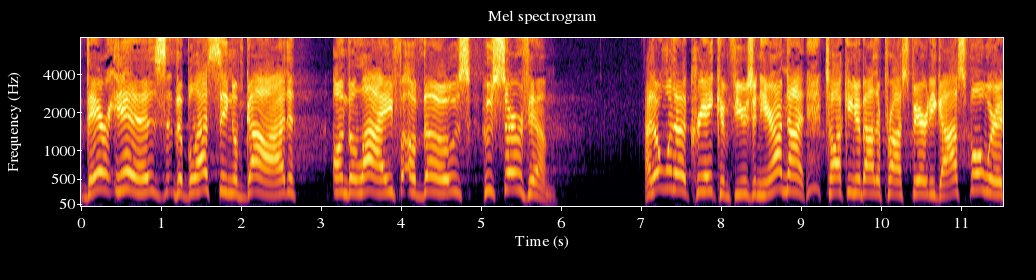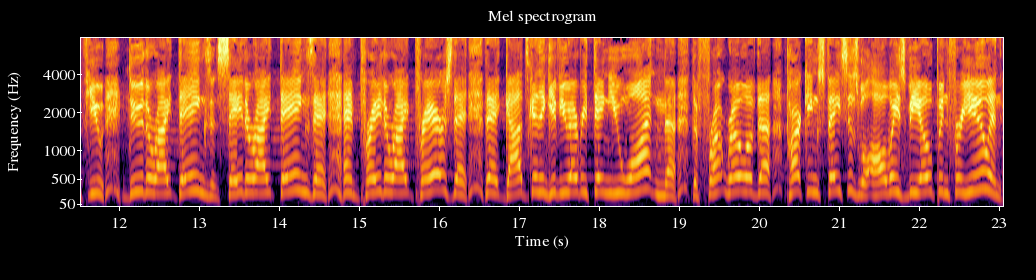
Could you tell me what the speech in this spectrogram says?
There is the blessing of God on the life of those who serve him. I don't want to create confusion here. I'm not talking about a prosperity gospel where if you do the right things and say the right things and, and pray the right prayers, that, that God's going to give you everything you want and the, the front row of the parking spaces will always be open for you and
